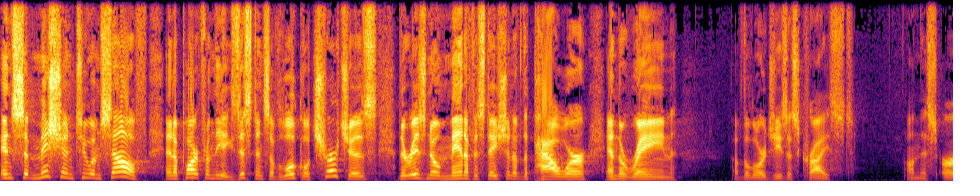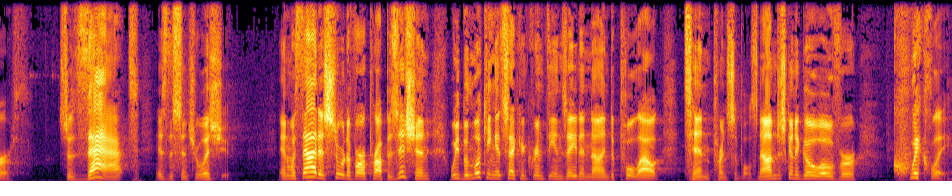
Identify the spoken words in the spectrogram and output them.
in submission to Himself. And apart from the existence of local churches, there is no manifestation of the power and the reign of the Lord Jesus Christ on this earth. So that is the central issue. And with that as sort of our proposition, we've been looking at 2 Corinthians 8 and 9 to pull out 10 principles. Now I'm just going to go over quickly,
